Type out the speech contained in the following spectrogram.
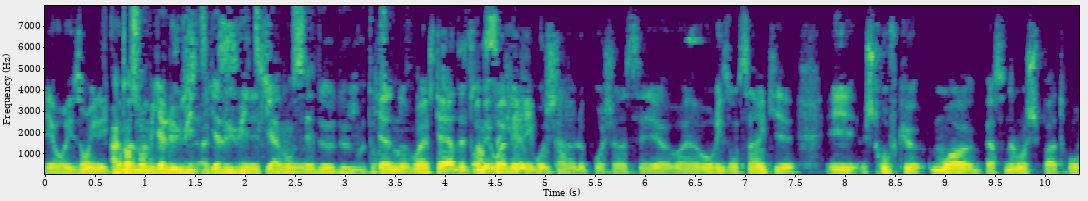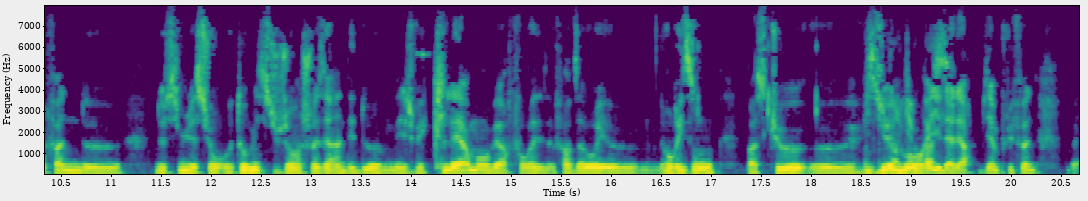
et Horizon il est quand Attention même mais il y a le peu plus 8, il y a le axé 8 qui est annoncé euh, de, de qui a- Motorsport. ouais, qui a d'être Ouais, un mais, ouais, mais le prochain, le prochain c'est euh, ouais, Horizon 5 et, et je trouve que moi personnellement je suis pas trop fan de, de simulation auto, mais si je dois en choisir un des deux, mais je vais clairement vers For- Forza Hori- euh, Horizon parce que euh, visuellement il a l'air bien plus fun. Bah,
